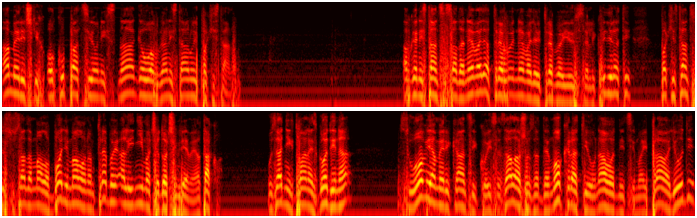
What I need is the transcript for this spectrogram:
američkih okupacionih snaga u Afganistanu i Pakistanu. Afganistanci sada ne valja, treba, ne valjaju, trebaju se likvidirati. Pakistanci su sada malo bolji, malo nam trebaju, ali i njima će doći vrijeme, je tako? U zadnjih 12 godina su ovi Amerikanci koji se zalažu za demokratiju u navodnicima i prava ljudi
